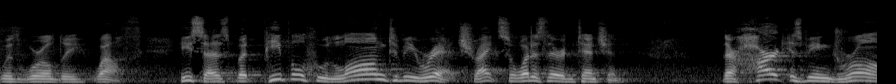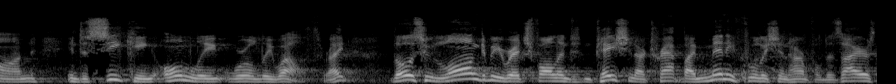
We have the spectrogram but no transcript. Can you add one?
with worldly wealth. He says, But people who long to be rich, right? So, what is their intention? Their heart is being drawn into seeking only worldly wealth, right? Those who long to be rich fall into temptation, are trapped by many foolish and harmful desires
